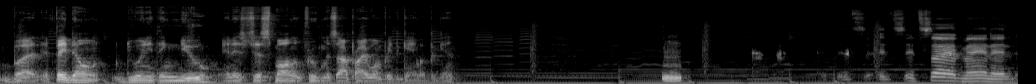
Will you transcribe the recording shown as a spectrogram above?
but if they don't do anything new and it's just small improvements, I probably won't beat the game up again. Mm it's it's sad, man, and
